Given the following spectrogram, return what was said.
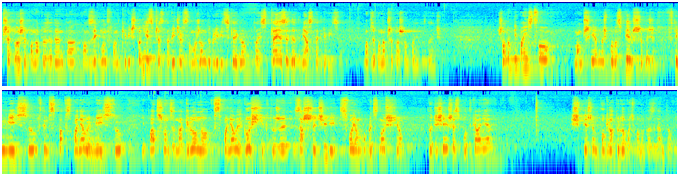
przeproszę Pana Prezydenta. Pan Zygmunt Frankiewicz to nie jest przedstawiciel samorządu gliwickiego, to jest prezydent miasta Gliwice. Bardzo Pana przepraszam, Panie Prezydencie. Szanowni Państwo, mam przyjemność po raz pierwszy być w tym miejscu, w tym spa- wspaniałym miejscu i patrząc na grono wspaniałych gości, którzy zaszczycili swoją obecnością to dzisiejsze spotkanie, śpieszę pogratulować Panu Prezydentowi.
